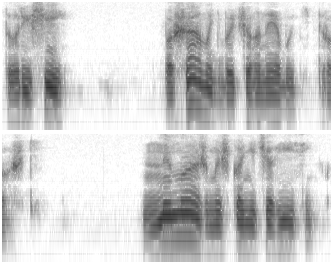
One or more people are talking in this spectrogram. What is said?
Товариші, пошамить би чого-небудь трошки. Нема ж, Мишко, нічогісінько.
